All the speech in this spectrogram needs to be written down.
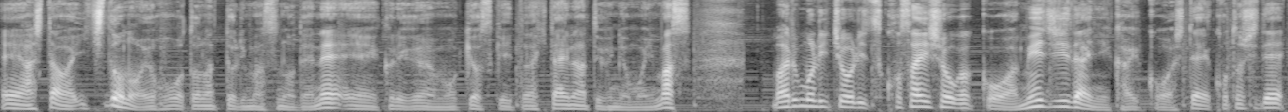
えー、明日は1度の予報となっておりますのでね、えー、くれぐれもお気をつけいただきたいなというふうに思います。丸森町立湖西小学校は明治時代に開校して今年で、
